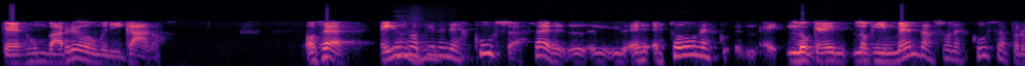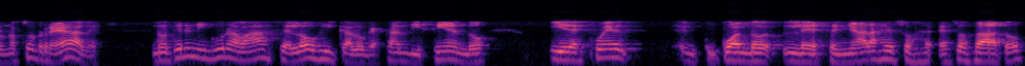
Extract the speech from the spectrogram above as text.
que es un barrio dominicano. O sea, ellos no tienen excusas. Es, todo un, lo que lo que inventan son excusas, pero no son reales. No tienen ninguna base lógica lo que están diciendo. Y después, eh, cuando le señalas esos, esos datos,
